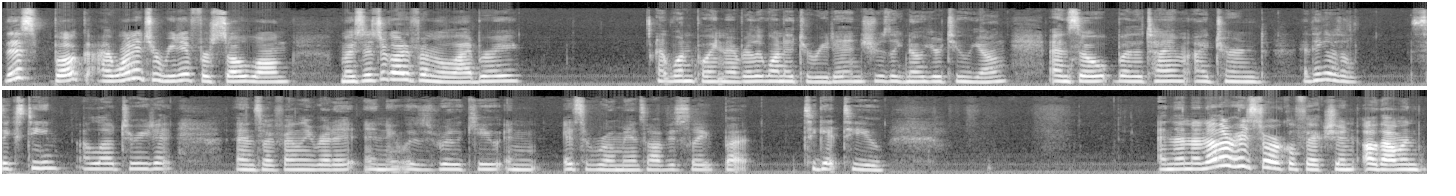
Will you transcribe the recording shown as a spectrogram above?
This book, I wanted to read it for so long. My sister got it from the library at one point and I really wanted to read it and she was like, No, you're too young. And so by the time I turned I think I was 16 allowed to read it. And so I finally read it, and it was really cute. And it's a romance, obviously, but to get to you. And then another historical fiction. Oh, that one,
